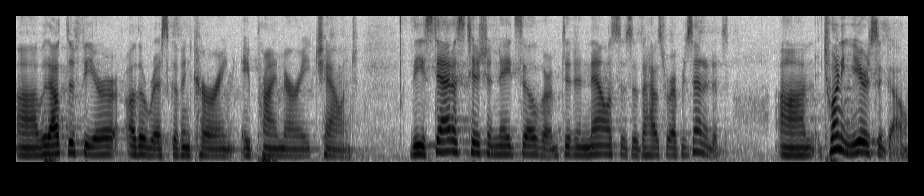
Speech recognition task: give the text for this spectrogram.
uh, without the fear or the risk of incurring a primary challenge. The statistician Nate Silver did an analysis of the House of Representatives. Um, 20 years ago,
